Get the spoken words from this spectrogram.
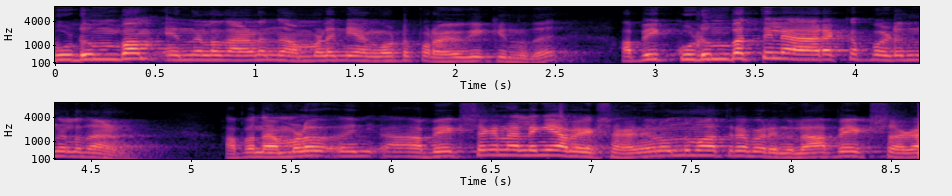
കുടുംബം എന്നുള്ളതാണ് നമ്മളിനി അങ്ങോട്ട് പ്രയോഗിക്കുന്നത്. അപ്പൊ ഈ കുടുംബത്തിൽ ആരൊക്കെ പെടും എന്നുള്ളതാണ്. അപ്പൊ നമ്മൾ അപേക്ഷകൻ അല്ലെങ്കിൽ അപേക്ഷക ഒന്ന് മാത്രമേ പറയുന്നുള്ളൂ. അപേക്ഷക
